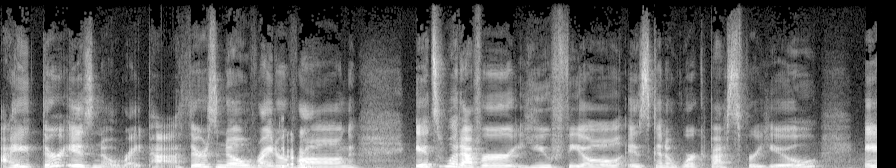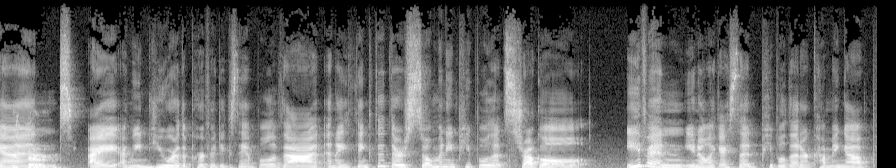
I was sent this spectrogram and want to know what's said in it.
I there is no right path. There's no right or yeah. wrong it's whatever you feel is going to work best for you and sure. i i mean you are the perfect example of that and i think that there's so many people that struggle even you know like i said people that are coming up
